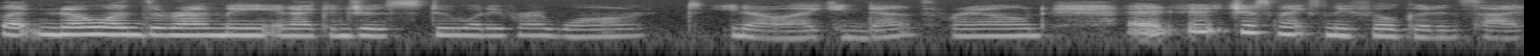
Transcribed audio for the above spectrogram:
like no one's around me and I can just do whatever I want. You know, I can dance around and it just makes me feel good inside.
